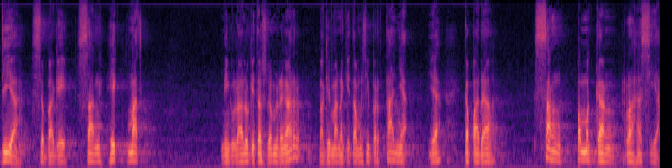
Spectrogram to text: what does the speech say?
dia sebagai sang hikmat. Minggu lalu kita sudah mendengar bagaimana kita mesti bertanya ya kepada sang pemegang rahasia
